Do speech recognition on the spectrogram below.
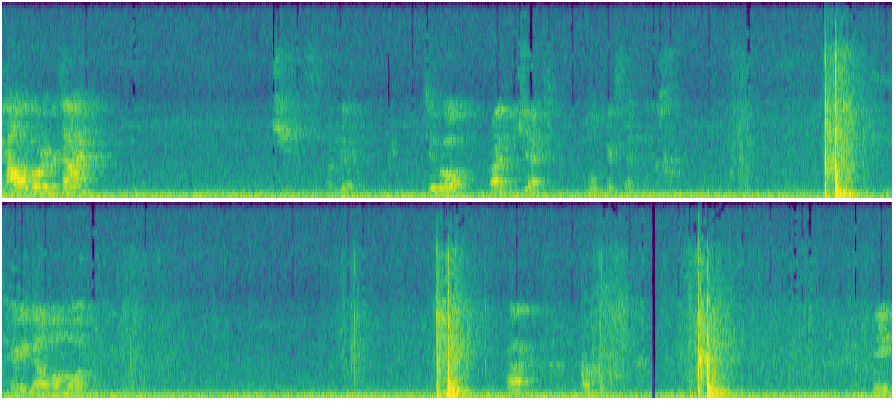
You in the time? Okay. Two more. Right the chest. We'll fix that. There you go. One more. Alright. Okay,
